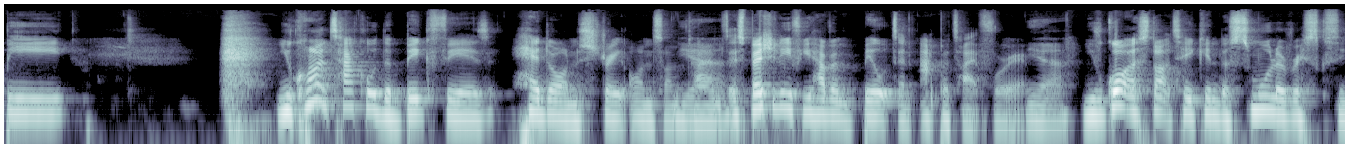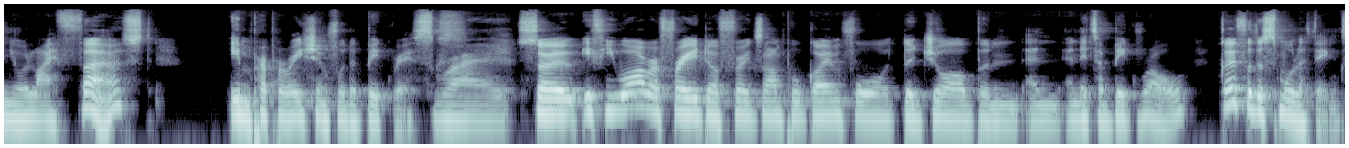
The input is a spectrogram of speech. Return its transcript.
be you can't tackle the big fears head on straight on sometimes, Yeah. especially if you haven't built an appetite for it Yeah. you've got to start taking the smaller risks in your life first in preparation for the big risks. Right. So if you are afraid of, for example, going for the job and and, and it's a big role, go for the smaller things.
